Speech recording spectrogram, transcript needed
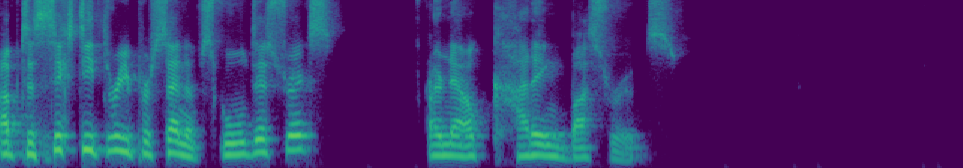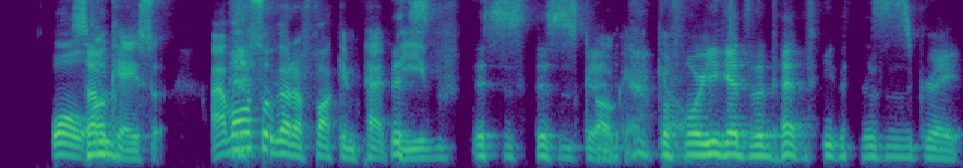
Up to 63% of school districts are now cutting bus routes. Well, Some- okay, so I've also got a fucking pet This, peeve. this is this is good. Okay, go. Before you get to the pet peeve, this is great.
